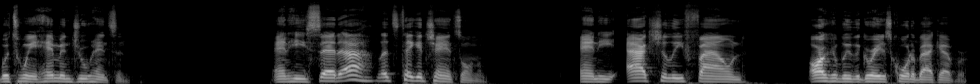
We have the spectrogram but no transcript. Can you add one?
between him and Drew Henson. And he said, ah, let's take a chance on him. And he actually found arguably the greatest quarterback ever.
